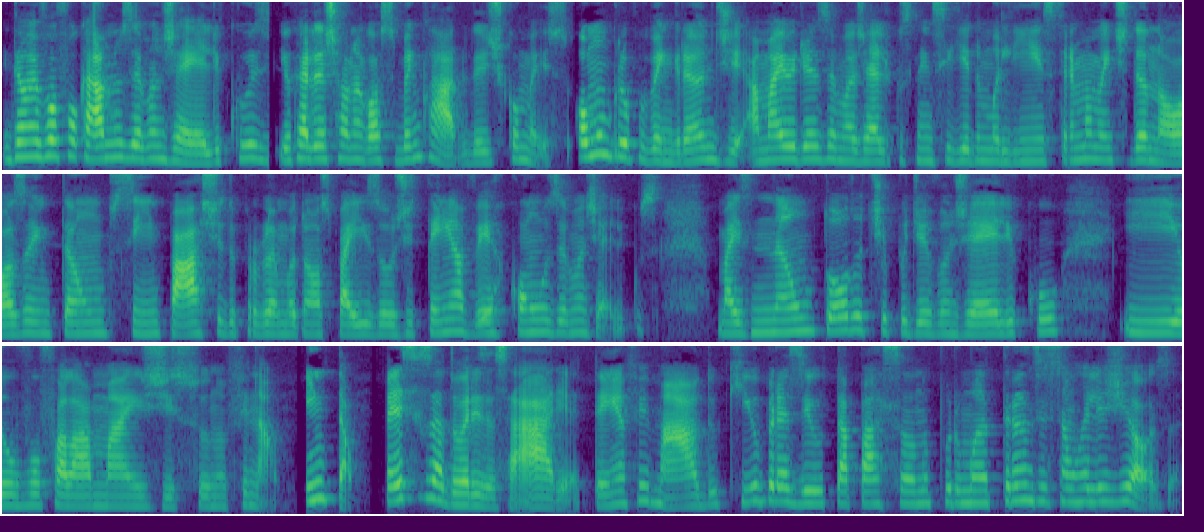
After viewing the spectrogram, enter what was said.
Então eu vou focar nos evangélicos e eu quero deixar um negócio bem claro desde começo. Como um grupo bem grande, a maioria dos evangélicos tem seguido uma linha extremamente danosa, então sim, parte do problema do nosso país hoje tem a ver com os evangélicos, mas não todo tipo de evangélico, e eu vou falar mais disso no final. Então, pesquisadores dessa área têm afirmado que o Brasil está passando por uma transição religiosa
